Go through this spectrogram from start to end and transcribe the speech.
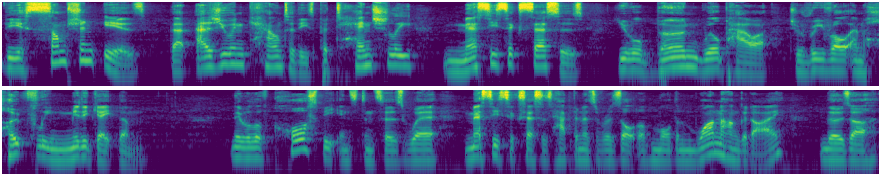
the assumption is that as you encounter these potentially messy successes, you will burn willpower to reroll and hopefully mitigate them. There will, of course, be instances where messy successes happen as a result of more than one hunger die. Those are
